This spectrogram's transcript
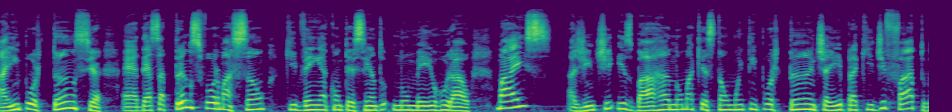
a importância é, dessa transformação que vem acontecendo no meio rural. Mas a gente esbarra numa questão muito importante aí para que de fato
